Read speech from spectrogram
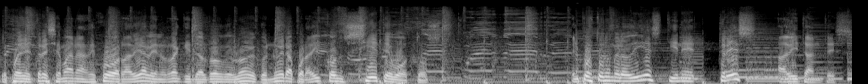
después de tres semanas de juego radial en el ranking del rock del 9, con no era por ahí, con 7 votos. El puesto número 10 tiene 3 habitantes.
